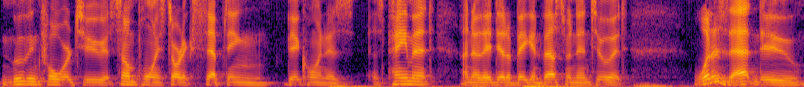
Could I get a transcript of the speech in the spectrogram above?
moving forward to at some point start accepting Bitcoin as as payment. I know they did a big investment into it. What does that do?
